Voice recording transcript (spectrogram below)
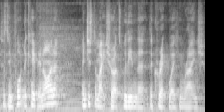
So it's important to keep an eye on it and just to make sure it's within the, the correct working range.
